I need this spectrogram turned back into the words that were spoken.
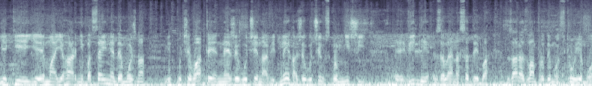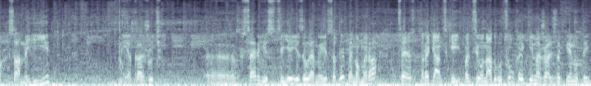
який має гарні басейни, де можна відпочивати, не живучи навіть них, а живучи в скромнішій е, віллі Зелена садиба. Зараз вам продемонструємо саме її. Як кажуть, сервіс цієї зеленої садиби, номера. Це радянський пансіонат Гуцулка, який, на жаль, закинутий.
